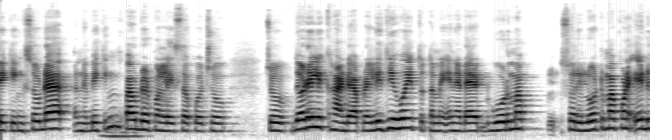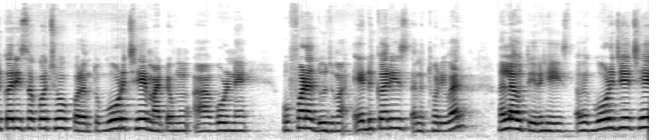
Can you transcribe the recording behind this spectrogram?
બેકિંગ સોડા અને બેકિંગ પાવડર પણ લઈ શકો છો. જો દળેલી ખાંડ આપણે લીધી હોય તો તમે એને ડાયરેક્ટ ગોળમાં સોરી લોટમાં પણ એડ કરી શકો છો. પરંતુ ગોળ છે માટે હું આ ગોળને હુંફાળા દૂધમાં એડ કરીશ અને થોડીવાર હલાવતી રહીશ. હવે ગોળ જે છે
